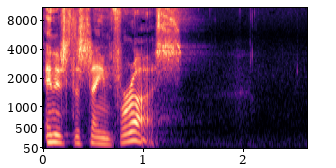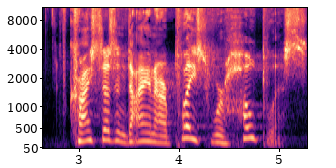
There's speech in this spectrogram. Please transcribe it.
And it's the same for us. If Christ doesn't die in our place, we're hopeless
